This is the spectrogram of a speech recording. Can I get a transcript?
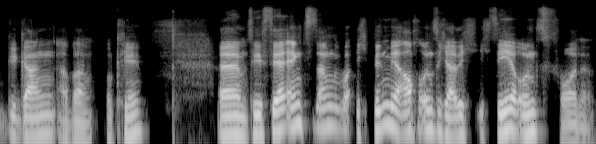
gegangen, aber okay. Ähm, sie ist sehr eng zusammengebaut. Ich bin mir auch unsicher. Also ich, ich, sehe uns vorne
